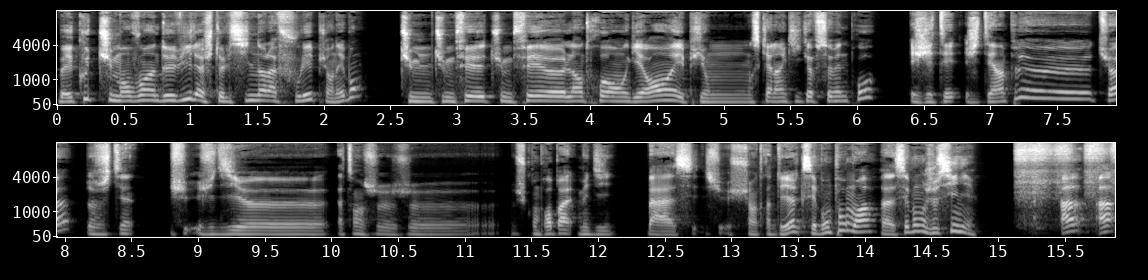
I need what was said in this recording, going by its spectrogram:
bah écoute, tu m'envoies un devis, là, je te le signe dans la foulée, puis on est bon. Tu, me- tu fais, tu me fais euh, l'intro en guérant, et puis on se cale un kick-off semaine pro. Et j'étais, j'étais un peu, tu vois, je, je dis, euh, attends, je, je, je comprends pas. Elle me dit, bah, je suis en train de te dire que c'est bon pour moi. Bah, c'est bon, je signe. Ah, ah,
